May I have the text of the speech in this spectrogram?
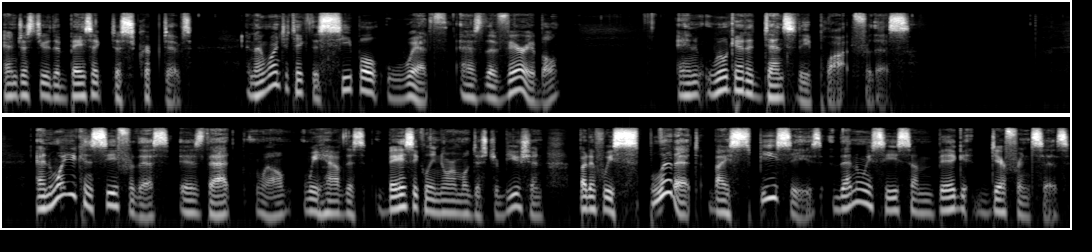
and just do the basic descriptives. And I want to take the sepal width as the variable, and we'll get a density plot for this. And what you can see for this is that, well, we have this basically normal distribution, but if we split it by species, then we see some big differences.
